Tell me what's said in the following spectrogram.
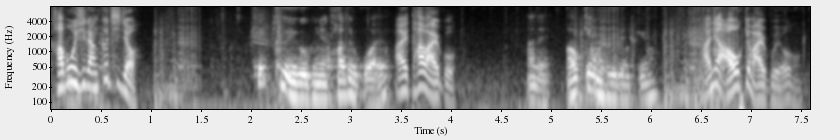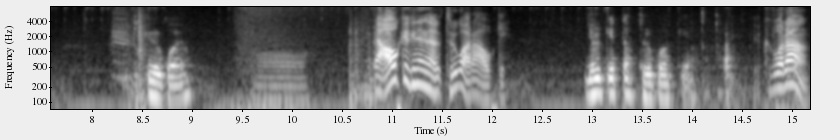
갑옷이랑 끝이죠? 케이크 이거 그냥 다 들고 와요? 아니 다 말고 아 네. 아홉 개만 들고 갈게요. 아니 아홉 개 말고요 몇개 들고 와요? 어... 야, 아홉 개 그냥 다 들고 와라 아홉 개 열 개 딱 들고 갈게요. 그거랑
